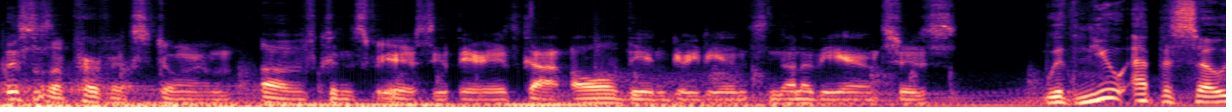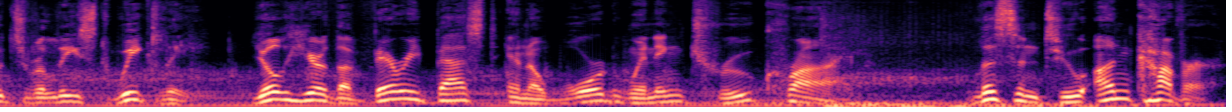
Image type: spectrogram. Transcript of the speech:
This is a perfect storm of conspiracy theory. It's got all the ingredients, none of the answers. With new episodes released weekly, you'll hear the very best in award winning true crime. Listen to Uncover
